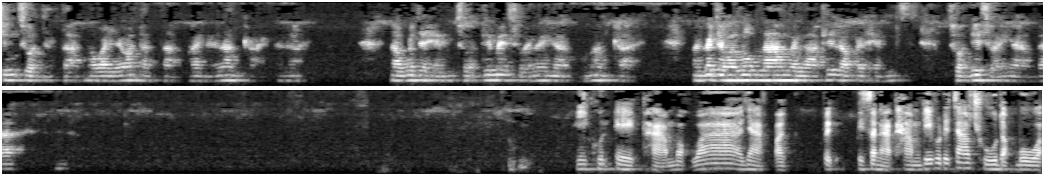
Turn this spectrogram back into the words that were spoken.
ชิ้นส่วนต่างๆอวัยวะต่างๆ ภายในร่างกายก็ได้ เราก็จะเห็นส่วนที่ไม่สวยไม่งามของร่างกาย มันก็จะมาลบล้างเวลาที่เราไปเห็นส่วนที่สวยงามได้มีคุณเอกถามบอกว่าอยากปริศนาธรรมที่พระเจ้าชูดอกบัว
